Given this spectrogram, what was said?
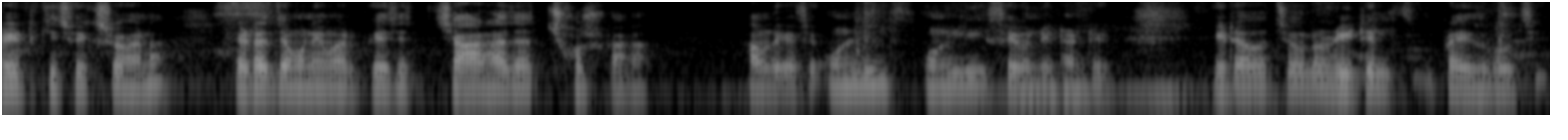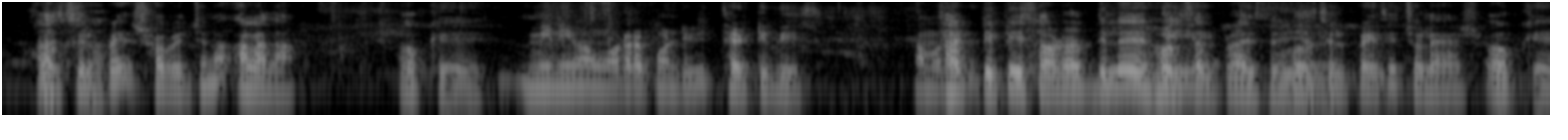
রেট কিছু এক্সট্রা হয় না। এটা যেমন এমআরপি আছে চার হাজার ছশো টাকা। আমাদের কাছে অনলি অনলি সেভেন্টিন হান্ড্রেড এটা হচ্ছে হলো রিটেল প্রাইস বলছি। হোলসেল আচ্ছা। প্রাইস সবের জন্য আলাদা। Okay minimum order quantity thirty piece আমাদের থার্টি পিস অর্ডার দিলে হোলসেল প্রাইস হয়ে হোলসেল প্রাইসে চলে আসবে। ওকে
